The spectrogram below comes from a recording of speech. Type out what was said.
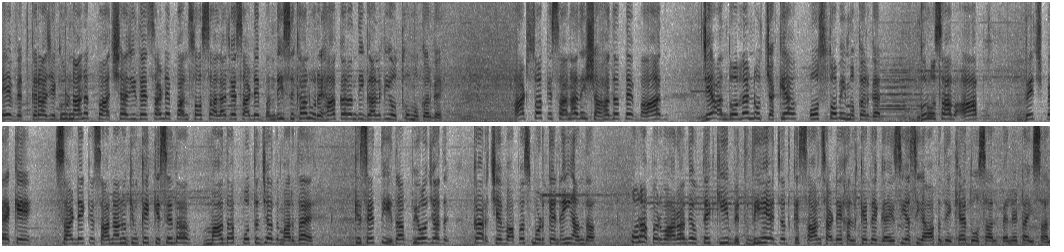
ਇਹ ਵਿਤਕਰਾ ਜੇ, ਗੁਰੂ ਨਾਨਕ ਪਾਤਸ਼ਾਹ ਜੀ ਦੇ 550 ਸਾਲਾਂ 'ਚ ਸਾਡੇ ਬੰਦੀ ਸਿੱਖਾਂ ਨੂੰ ਰਿਹਾ ਕਰਨ ਦੀ ਗੱਲ ਕੀ, ਉੱਥੋਂ ਮੁਕਰ ਗਏ। 800 ਕਿਸਾਨਾਂ ਦੀ ਸ਼ਹਾਦਤ ਦੇ ਬਾਅਦ ਜੇ ਅੰਦੋਲਨ ਨੂੰ ਚੱਕਿਆ, ਉਸ ਤੋਂ ਵੀ ਮੁਕਰ ਗਏ। ਗੁਰੂ ਸਾਹਿਬ ਆਪ ਵਿੱਚ ਪੈ ਕੇ ਸਾਡੇ ਕਿਸਾਨਾਂ ਨੂੰ, ਕਿਉਂਕਿ ਕਿਸੇ ਦਾ ਮਾਂ ਦਾ ਪੁੱਤ ਜਦ ਮਰਦਾ ਹੈ, ਕਿਸੇ ਧੀ ਦਾ ਪਿਓ ਜਦ ਘਰ 'ਚ ਵਾਪਸ ਮੁੜ ਕੇ ਨਹੀਂ ਆਂਦਾ ਉਹਨਾਂ ਪਰਿਵਾਰਾਂ ਦੇ ਉੱਤੇ ਕੀ ਬਿਤਦੀ ਹੈ, ਜਦ ਕਿਸਾਨ ਸਾਡੇ ਹਲਕੇ ਦੇ ਗਏ ਸੀ, ਅਸੀਂ ਆਪ ਦੇਖਿਆ 2 ਸਾਲ ਪਹਿਲੇ 2.5 ਸਾਲ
